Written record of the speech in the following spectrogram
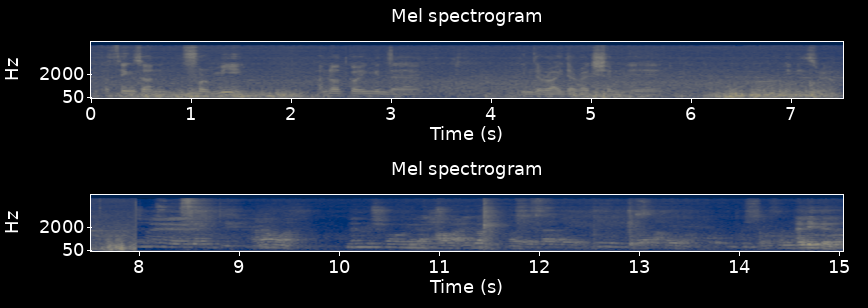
because things are, for me, I'm not going in the in the right direction uh, in Israel. A little.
